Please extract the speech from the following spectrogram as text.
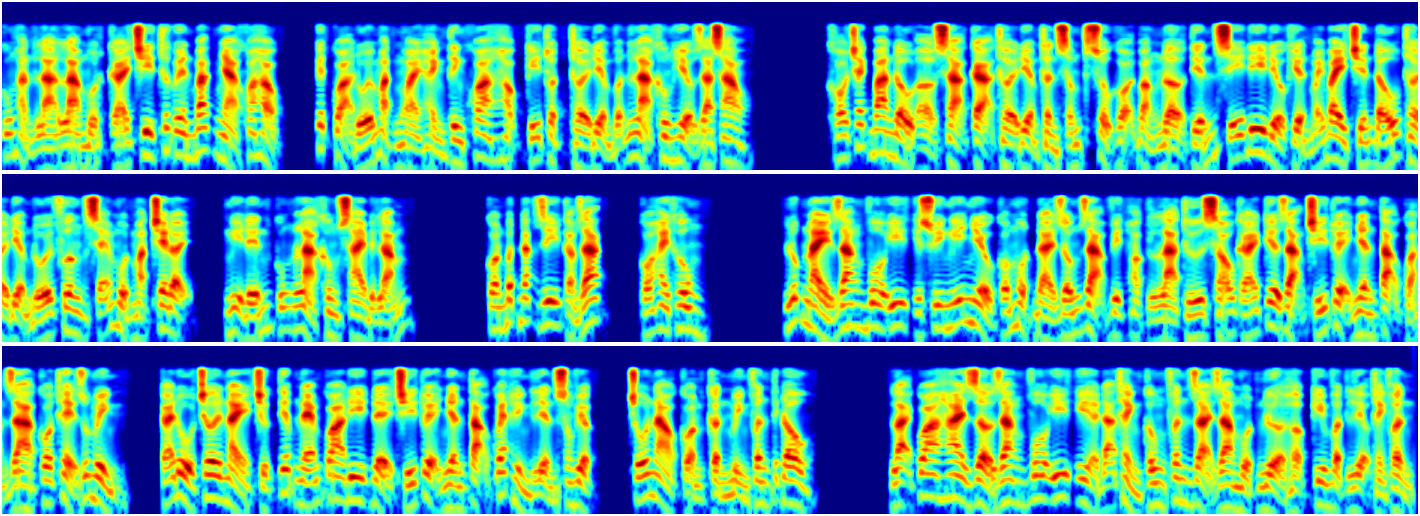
cũng hẳn là là một cái tri thức bên bác nhà khoa học, kết quả đối mặt ngoài hành tinh khoa học kỹ thuật thời điểm vẫn là không hiểu ra sao. Khó trách ban đầu ở xạ cả thời điểm thần sấm sổ gọi bằng nở tiến sĩ đi điều khiển máy bay chiến đấu thời điểm đối phương sẽ một mặt che đậy, nghĩ đến cũng là không sai biệt lắm. Còn bất đắc dĩ cảm giác, có hay không? Lúc này giang vô ý thì suy nghĩ nhiều có một đài giống dạ vịt hoặc là thứ sáu cái kia dạng trí tuệ nhân tạo quản gia có thể giúp mình, cái đồ chơi này trực tiếp ném qua đi để trí tuệ nhân tạo quét hình liền xong việc, chỗ nào còn cần mình phân tích đâu. Lại qua hai giờ giang vô ý ỉa đã thành công phân giải ra một nửa hợp kim vật liệu thành phần,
